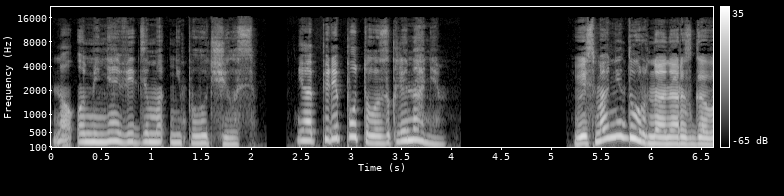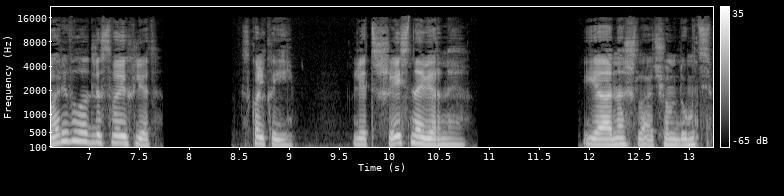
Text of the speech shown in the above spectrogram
но у меня, видимо, не получилось. Я перепутала заклинание. Весьма недурно она разговаривала для своих лет. Сколько ей? Лет шесть, наверное. Я нашла, о чем думать.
